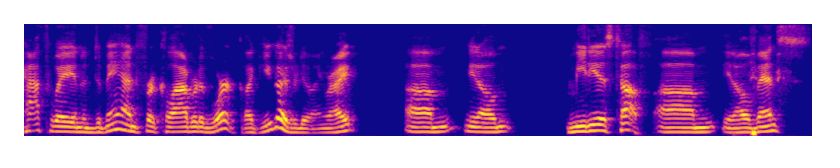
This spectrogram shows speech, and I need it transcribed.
pathway and a demand for collaborative work like you guys are doing, right? Um, you know, media is tough. Um, you know, events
